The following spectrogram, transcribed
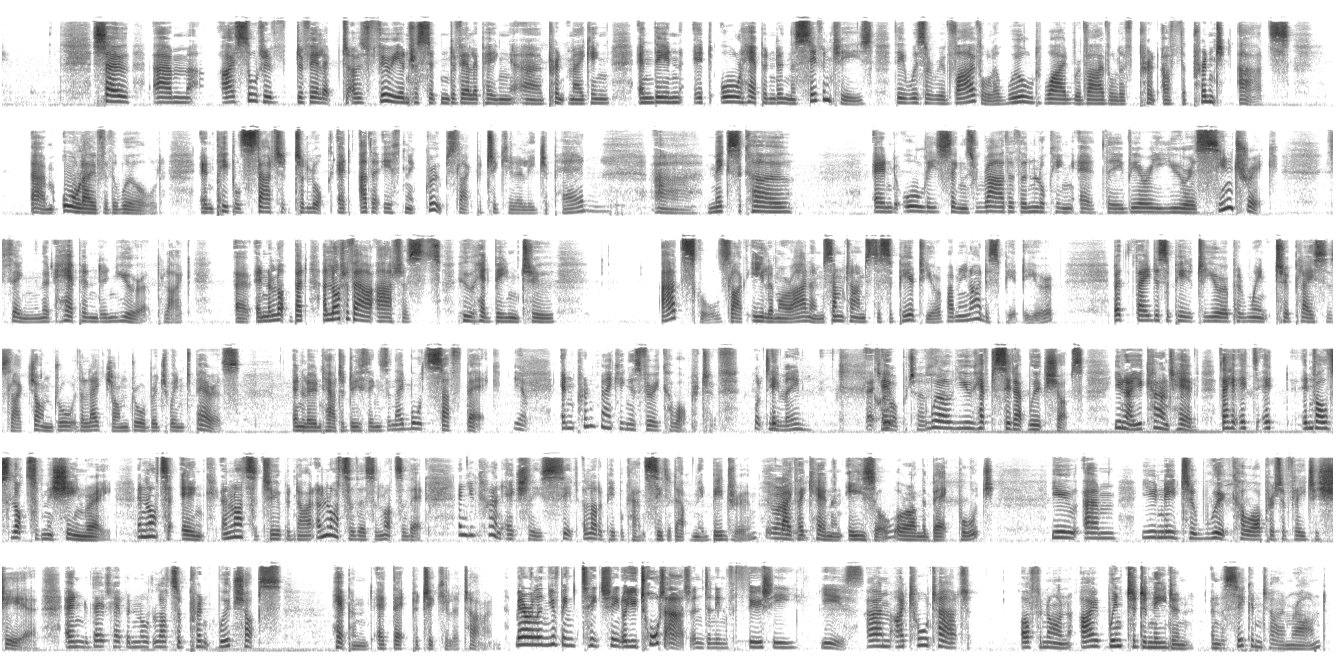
So um, I sort of developed, I was very interested in developing uh, printmaking, and then it all happened in the 70s. There was a revival, a worldwide revival of print of the print arts um, all over the world. And people started to look at other ethnic groups, like particularly Japan, uh, Mexico, and all these things rather than looking at the very Eurocentric thing that happened in Europe, like uh, and a lot, but a lot of our artists who had been to art schools like Elam or Ilam sometimes disappeared to Europe. I mean, I disappeared to Europe, but they disappeared to Europe and went to places like John Draw, the late John Drawbridge went to Paris and learned how to do things, and they brought stuff back. Yeah. And printmaking is very cooperative. What do you mean? Uh, it- Cooperative. well, you have to set up workshops. You know, you can't have they. It it involves lots of machinery and lots of ink and lots of turpentine and lots of this and lots of that. And you can't actually sit, A lot of people can't set it up in their bedroom like they can an easel or on the back porch. You um, you need to work cooperatively to share, and that happened. Lots of print workshops happened at that particular time. Marilyn, you've been teaching, or you taught art in Dunedin for 30 years. Um, I taught art off and on. I went to Dunedin in the second time round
